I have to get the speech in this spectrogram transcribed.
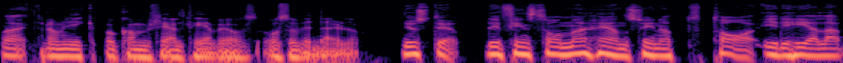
Nej. För de gick på kommersiell tv och, och så vidare då. Just det, det finns sådana hänsyn att ta i det hela.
